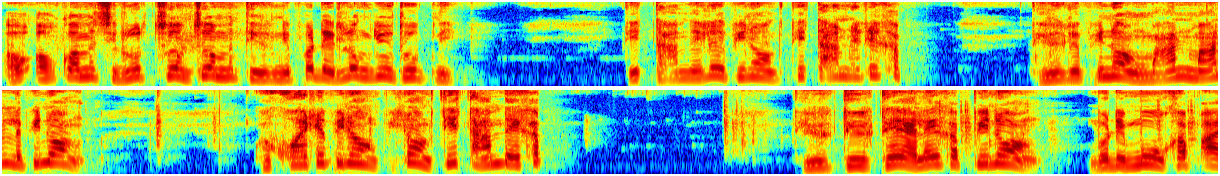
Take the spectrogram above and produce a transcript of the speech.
เอาเอาก่อนมันสิรุดช่วมช่วมมันถึงนี่เพราะเด็กลง YouTube นี่ติดตามได้เลยพี่น้องติดตามได้เลยครับถือเลยพี่น้องมานมานเลยพี่น้องค่อยๆเด้อพี่น้องพี่น้องติดตามได้ครับถือถือแท้เลยครับพี่น้องบ่ได้มู่ครับไอ้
